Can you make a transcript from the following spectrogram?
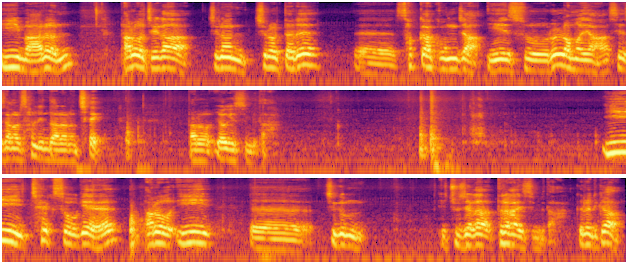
이 말은 바로 제가 지난 7월 달에 에, 석가공자 예수를 넘어야 세상을 살린다라는 책 바로 여기 있습니다. 이 책 속에 바로 이 에, 지금 이 주제가 들어가 있습니다. 그러니까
